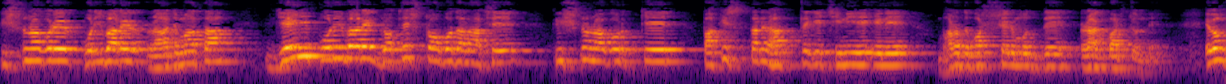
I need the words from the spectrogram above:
কৃষ্ণনগরের পরিবারের রাজমাতা, যেই পরিবারের যথেষ্ট অবদান আছে, কৃষ্ণনগরকে পাকিস্তানের হাত থেকে ছিনিয়ে এনে ভারতবর্ষের মধ্যে রাখবার জন্য। এবং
